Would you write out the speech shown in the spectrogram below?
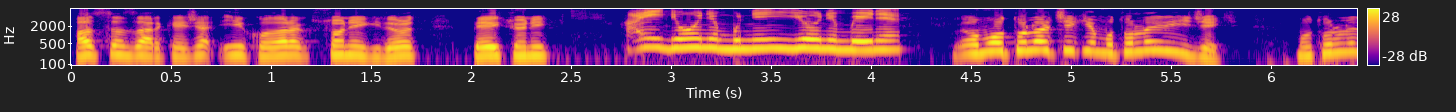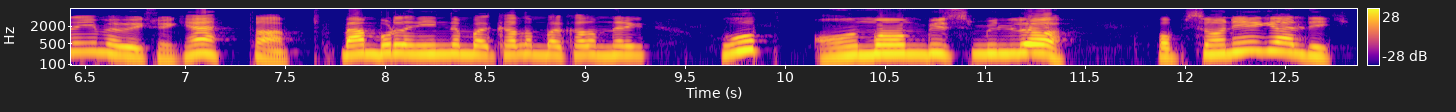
hazırsanız arkadaşlar ilk olarak Sonic'e gidiyoruz. Bebek Sonic. Haydi oğlum bu ne yiyorsun beni? Ya motorlar çekin motorları yiyecek. Motorları yeme Bebek Sonic. Heh tamam. Ben buradan indim bakalım bakalım nereye. Hop aman bismillah. Hapishaneye geldik.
